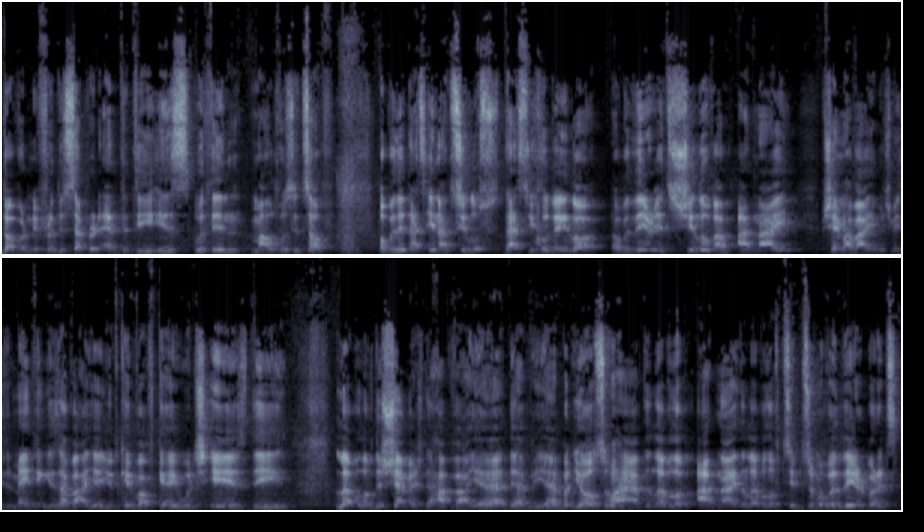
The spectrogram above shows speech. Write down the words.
Dover Nifra, the separate entity, is within Malchus itself. Hmm. Over there, that's in Atzilus. That's Yichud law. Over there, it's Shiluv of Adnai Shem Havaya, which means the main thing is Havaya, Yudke Vavke, which is the level of the Shemesh, the Havaya, the Havaya, but you also have the level of Adnai, the level of Tzimtzum over there, but it's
